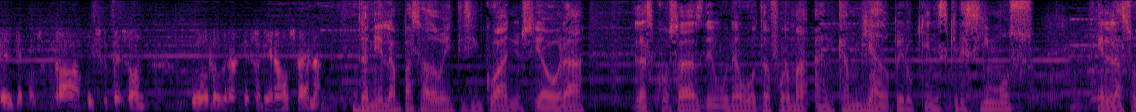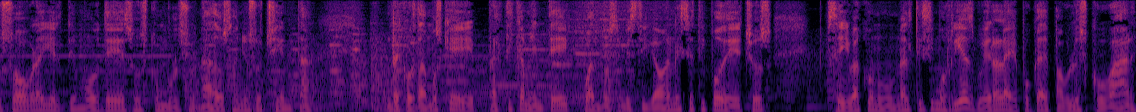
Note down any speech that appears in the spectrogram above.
ella con su trabajo y su tesón pudo lograr que saliéramos adelante. Daniel, han pasado 25 años y ahora las cosas de una u otra forma han cambiado, pero quienes crecimos en la zozobra y el temor de esos convulsionados años 80, recordamos que prácticamente cuando se investigaban este tipo de hechos se iba con un altísimo riesgo. Era la época de Pablo Escobar,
